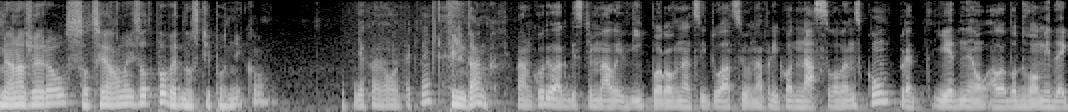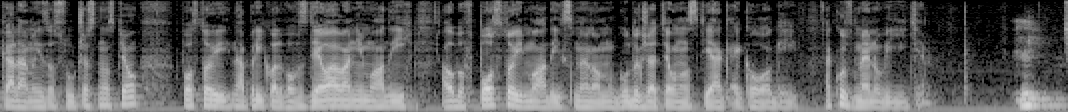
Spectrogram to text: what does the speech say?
manažérov sociálnej zodpovednosti podnikov. Ďakujem veľmi pekne. Vielen Dank. Pán Kuril, ak by ste mali vy porovnať situáciu napríklad na Slovensku pred jednou alebo dvomi dekádami so súčasnosťou, v postoji napríklad vo vzdelávaní mladých alebo v postoji mladých smerom k udržateľnosti a k ekológii. Akú zmenu vidíte? Hm.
